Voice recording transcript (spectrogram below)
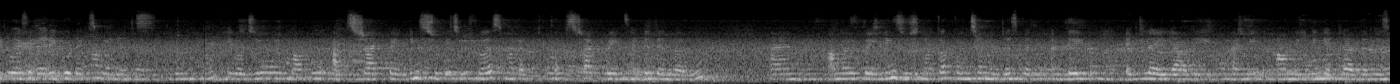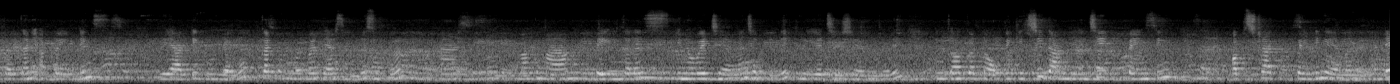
it was a very good experience ఈరోజు మాకు అబ్స్ట్రాక్ట్ పెయింటింగ్స్ చూపించారు. ఫస్ట్ మాకు అబ్స్ట్రాక్ట్ పెయింట్స్ అంటే తెలియదు అండ్ ఆమె పెయింటింగ్స్ చూసినాక కొంచెం ఇంట్రెస్ట్ పెరిగింది. అంటే ఎట్లా వేయాలి? అండ్ ఆ మీనింగ్ ఎట్లా అర్థం చేసుకోవాలి? కానీ ఆ పెయింటింగ్స్ రియాలిటీ ఉండవు but but they are simple super and మాకు మ్యామ్ పెయింట్ కలర్స్ ఇన్నోవేట్ చేయమని చెప్పింది క్రియేట్ చేసేది ఇంకా ఒక టాపిక్ ఇచ్చి దాని గురించి పెయింటింగ్ అబ్స్ట్రాక్ట్ పెయింటింగ్ వేయమన్నది అంటే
